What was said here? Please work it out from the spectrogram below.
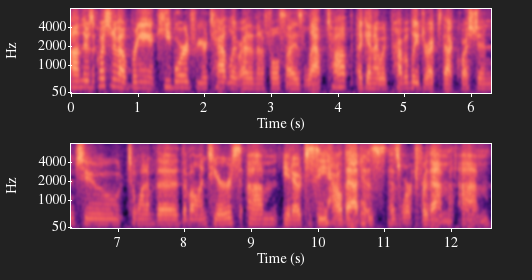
Um, there's a question about bringing a keyboard for your tablet rather than a full-size laptop. Again, I would probably direct that question to to one of the the volunteers, um, you know, to see how that has has worked for them. Um,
